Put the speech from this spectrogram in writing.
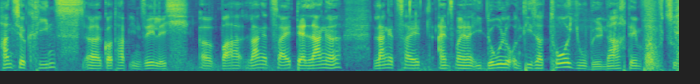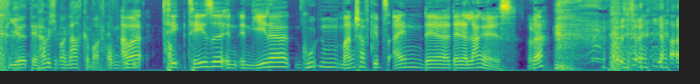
Hans-Jörg Kriens, äh, Gott hab ihn selig, äh, war lange Zeit, der lange, lange Zeit eins meiner Idole und dieser Torjubel nach nach dem 5 zu 4, den habe ich immer nachgemacht. Aber The These, in, in jeder guten Mannschaft gibt es einen, der, der der Lange ist, oder? ja,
